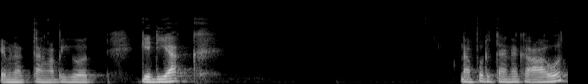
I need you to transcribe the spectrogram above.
එහෙම නැත්නම් අපි කිව්වොත් gediyak නපුරු තැනක ආවොත්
